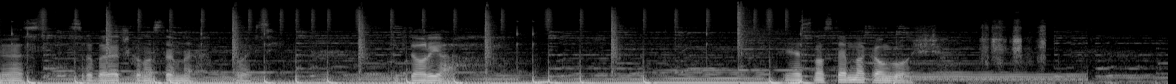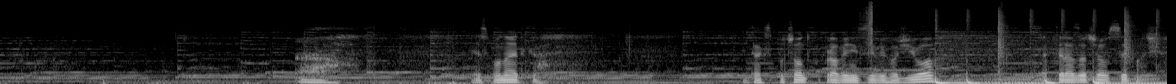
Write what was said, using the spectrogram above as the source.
Jest srebereczko następne w kolekcji. Wiktoria. Jest następna krągłość. Jest monetka. I tak z początku prawie nic nie wychodziło. Tak teraz zaczęło sypać.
